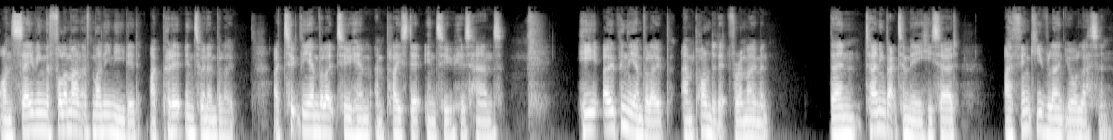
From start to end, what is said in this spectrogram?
On saving the full amount of money needed, I put it into an envelope. I took the envelope to him and placed it into his hands. He opened the envelope and pondered it for a moment. Then, turning back to me, he said, I think you've learnt your lesson.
